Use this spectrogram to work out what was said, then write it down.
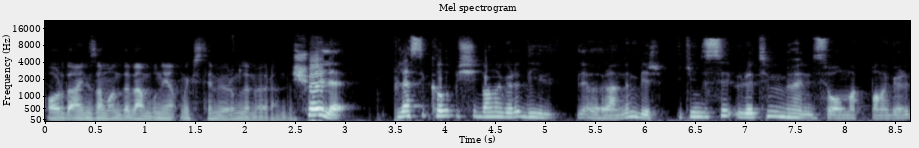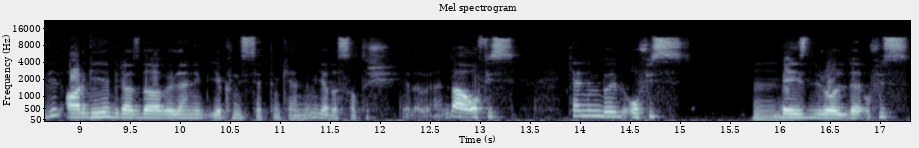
orada aynı zamanda ben bunu yapmak istemiyorum da mı öğrendin? Şöyle plastik kalıp işi bana göre değil öğrendim bir. İkincisi üretim mühendisi olmak bana göre değil. Arge'ye biraz daha böyle hani yakın hissettim kendimi ya da satış ya da böyle daha ofis kendimi böyle bir ofis Hmm. based bir rolde, ofis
